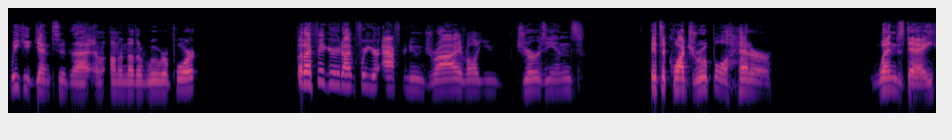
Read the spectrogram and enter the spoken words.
We could get into that on another Woo report. But I figured out for your afternoon drive, all you Jerseyans, it's a quadruple header Wednesday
